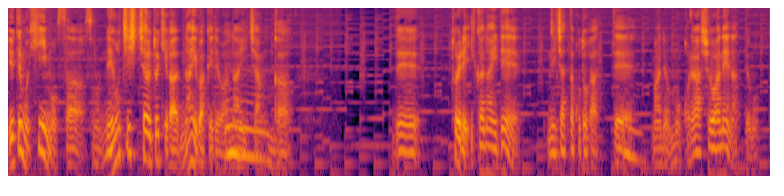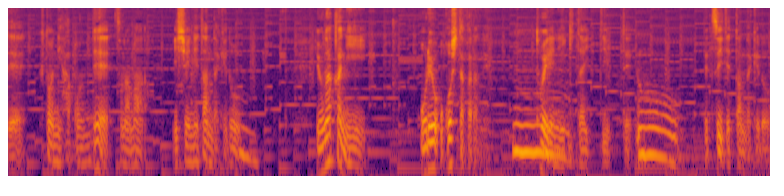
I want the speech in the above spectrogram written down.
言ってもひーもさその寝落ちしちゃう時がないわけではないじゃんか、でトイレ行かないで寝ちゃったことがあって、うん。まあでももうこれはしょうがねえなって思って布団に運んでそのまま一緒に寝たんだけど、うん。夜中に俺を起こしたからね。うん。トイレに行きたいって言ってでついてったんだけど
